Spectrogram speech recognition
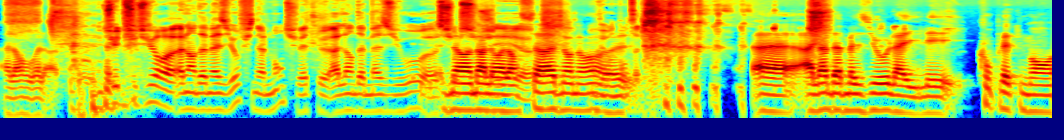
Alors voilà. tu es le futur euh, Alain Damasio finalement, tu vas être le Alain Damasio euh, sur Non, le non, sujet, non, alors euh, ça, non, non. Alain Damasio, là, il est complètement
